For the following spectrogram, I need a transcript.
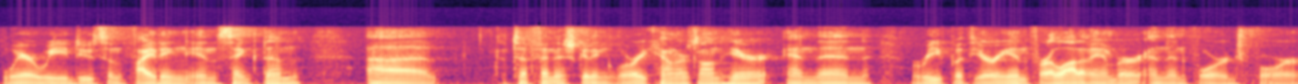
where we do some fighting in Sanctum uh, to finish getting glory counters on here, and then reap with Urien for a lot of amber, and then forge for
